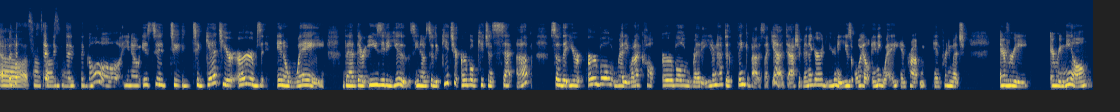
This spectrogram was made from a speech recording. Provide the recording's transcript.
Oh, that sounds the, awesome. The, the, goal, you know, is to to to get your herbs in a way that they're easy to use. You know, so to get your herbal kitchen set up so that you're herbal ready. What I call herbal ready. You don't have to think about it. It's like, yeah, a dash of vinegar. You're going to use oil anyway in pro- in pretty much every every meal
